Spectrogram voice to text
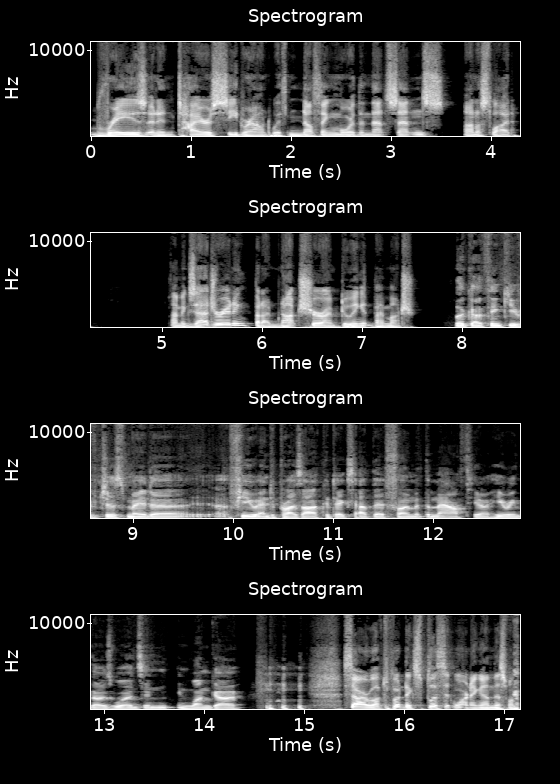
raise an entire seed round with nothing more than that sentence on a slide. I'm exaggerating, but I'm not sure I'm doing it by much. Look, I think you've just made a, a, few enterprise architects out there foam at the mouth, you know, hearing those words in, in one go. Sorry, we'll have to put an explicit warning on this one.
